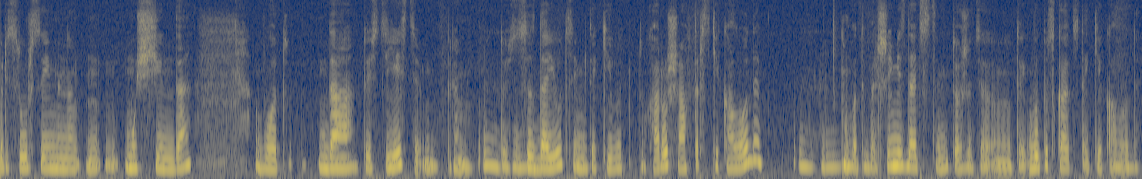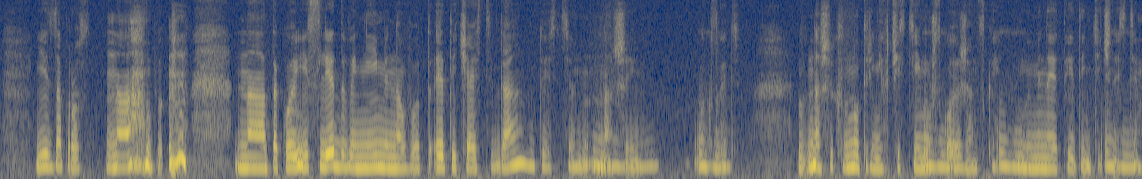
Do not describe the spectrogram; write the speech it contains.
ресурсы именно мужчин, да, вот, да, то есть есть прям, то есть создаются именно такие вот хорошие авторские колоды, вот и большими издательствами тоже э, выпускаются такие колоды. Есть запрос на, на такое исследование именно вот этой части, да, то есть нашей, как сказать, наших внутренних частей, мужской и женской, именно этой идентичности.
